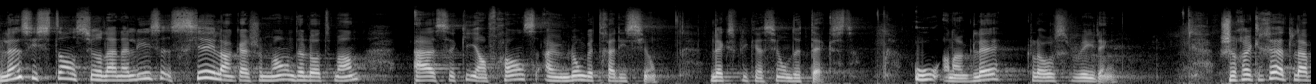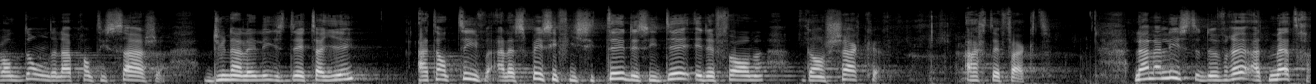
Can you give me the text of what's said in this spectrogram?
L'insistance sur l'analyse sied l'engagement de Lotman à ce qui en France a une longue tradition, l'explication de texte, ou en anglais close reading. Je regrette l'abandon de l'apprentissage d'une analyse détaillée, attentive à la spécificité des idées et des formes dans chaque artefact. L'analyste devrait admettre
